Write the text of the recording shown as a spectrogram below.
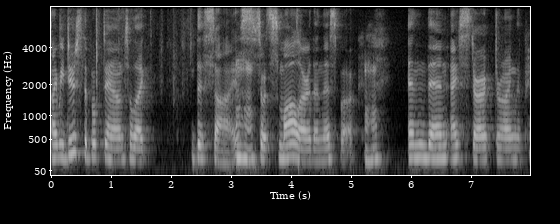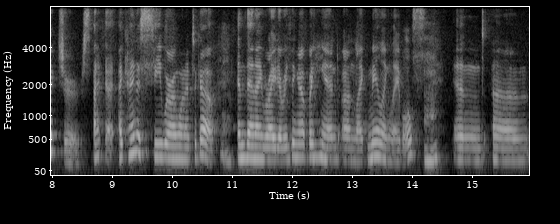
I reduce the book down to like this size, so it's smaller than this book. And then I start drawing the pictures. I, I, I kind of see where I want it to go. And then I write everything out by hand on like mailing labels and um,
